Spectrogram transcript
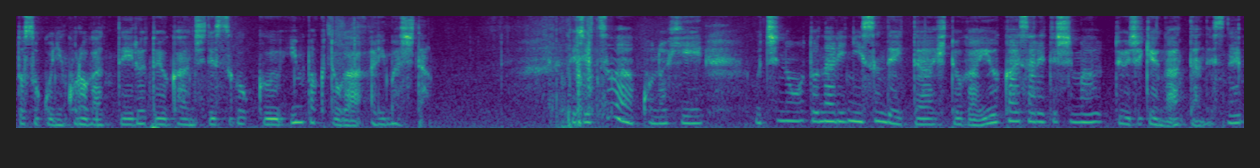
とそこに転がっているという感じですごくインパクトがありました。で実はこの日うちのお隣に住んでいた人が誘拐されてしまうという事件があったんですね。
